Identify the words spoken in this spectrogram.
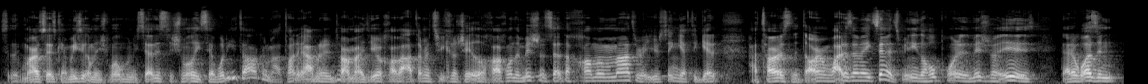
So the Gemara says, when he said this to Shmuel, he said, What are you talking about? The Mishnah said the. You're saying you have to get Hataras Nadarim. Why does that make sense? Meaning the whole point of the Mishnah is that it wasn't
